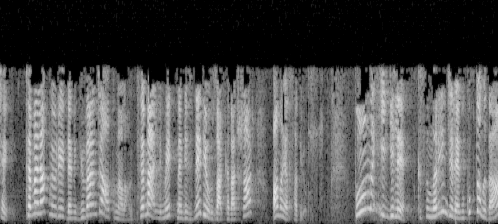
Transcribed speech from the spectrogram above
şey, temel hak ve hürriyetlerini güvence altına alan temelli metne biz ne diyoruz arkadaşlar? Anayasa diyoruz. Bununla ilgili kısımları inceleyen hukuk dalı da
